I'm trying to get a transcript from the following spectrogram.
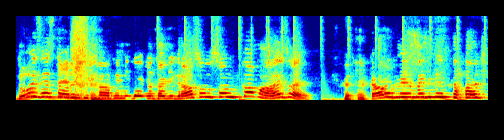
dois restaurantes chave me der jantar de graça, eu não saio nunca mais, velho. O cara é mais de metade.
